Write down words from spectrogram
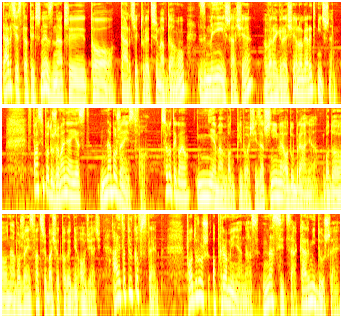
Tarcie statyczne znaczy to tarcie, które trzyma w domu, zmniejsza się w regresie logarytmicznym. W pasji podróżowania jest nabożeństwo. Co do tego nie mam wątpliwości. Zacznijmy od ubrania, bo do nabożeństwa trzeba się odpowiednio odziać. Ale to tylko wstęp. Podróż opromienia nas, nasyca, karmi duszę,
